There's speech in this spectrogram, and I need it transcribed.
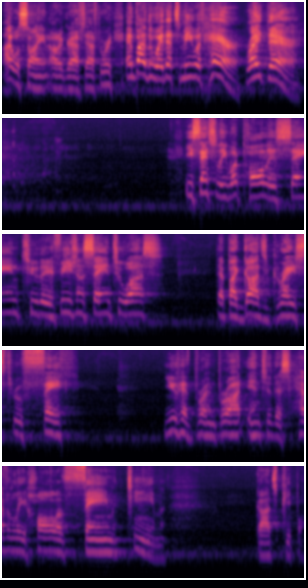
I will sign autographs afterward. And by the way, that's me with hair, right there. Essentially, what Paul is saying to the Ephesians, saying to us, that by God's grace through faith, you have been brought into this heavenly hall of fame team, God's people.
